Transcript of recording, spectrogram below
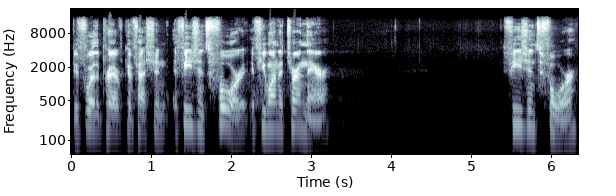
before the prayer of confession, Ephesians 4, if you want to turn there. Ephesians 4.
